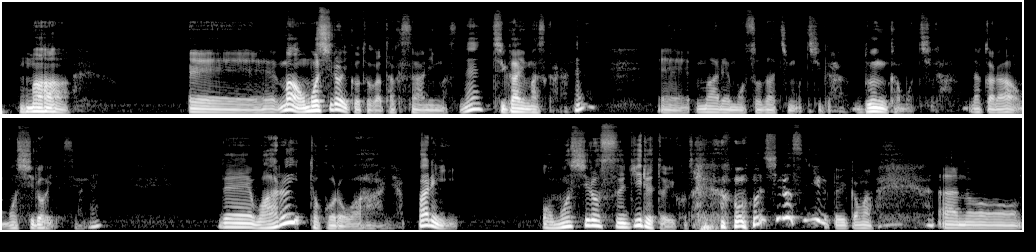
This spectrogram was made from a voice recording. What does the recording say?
まあえーまあ面白いことがたくさんありますね。違いますからね、えー生まれも育ちも違う。文化も違う。だから面白いですよね。で悪いところはやっぱり面白すぎるということ。面白すぎるというかまああの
